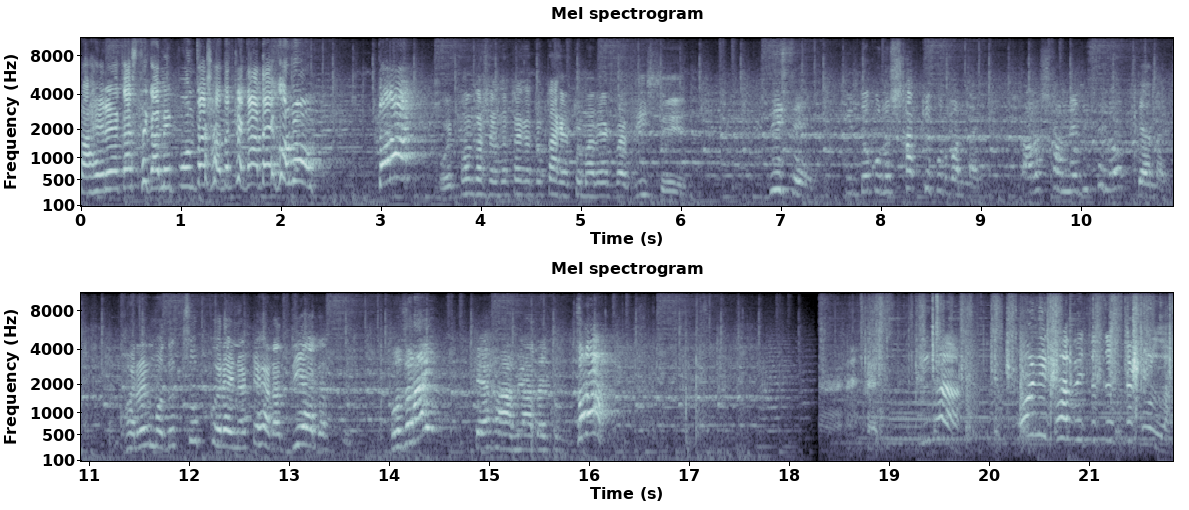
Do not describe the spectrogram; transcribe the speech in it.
তাহেরের কাছ থেকে আমি পঞ্চাশ হাজার টাকা আদায় করব। ওই পঞ্চাশ হাজার টাকা তো তাহে তোমার একবার দিছে। দিছে কিন্তু কোনো সাক্ষী প্রমাণ নাই। কারোর সামনে দিছিল দেয়া নাই। ঘরের মধ্যে চুপ করে না টেহারা দিয়া গেছে। বোঝো নাই? টেহা আমি আদায় করব। চলো! না অনেক তো চেষ্টা করলাম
